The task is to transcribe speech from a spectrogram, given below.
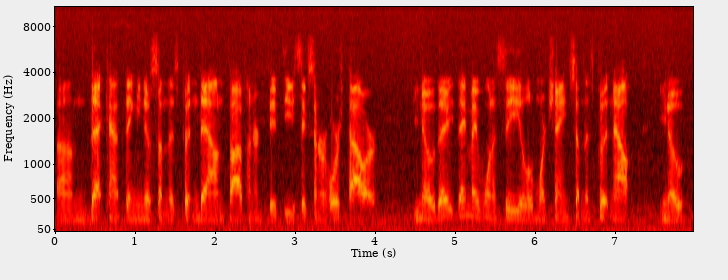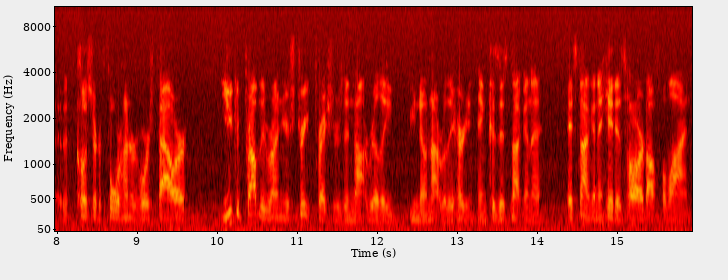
um, that kind of thing. You know, something that's putting down 550 600 horsepower. You know, they they may want to see a little more change. Something that's putting out, you know, closer to 400 horsepower. You could probably run your street pressures and not really, you know, not really hurt anything because it's not gonna it's not gonna hit as hard off the line.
